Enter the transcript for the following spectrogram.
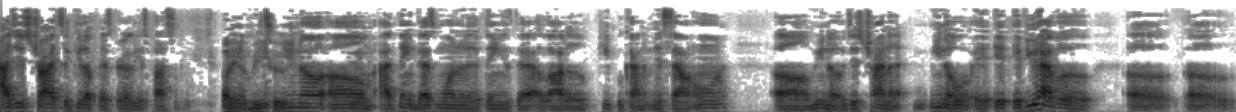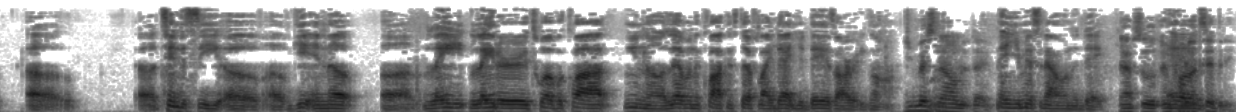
I just try to get up as early as possible. Oh yeah, me too. You, know, um, I think that's one of the things that a lot of people kind of miss out on. Um, you know, just trying to, you know, if, if you have a, a, a, a, a tendency of, of getting up uh, late, later, twelve o'clock, you know, eleven o'clock and stuff like that, your day is already gone, You're missing out on the day. and you're missing out on the day. Absolutely. And And- productivity.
